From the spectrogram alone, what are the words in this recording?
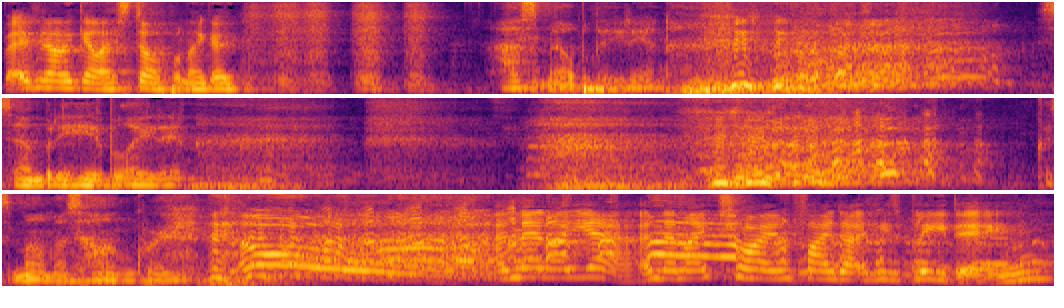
But every now and again I stop and I go, I smell bleeding. Somebody here bleeding. Because Mama's hungry. Oh! And then I yeah, and then I try and find out who's bleeding.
